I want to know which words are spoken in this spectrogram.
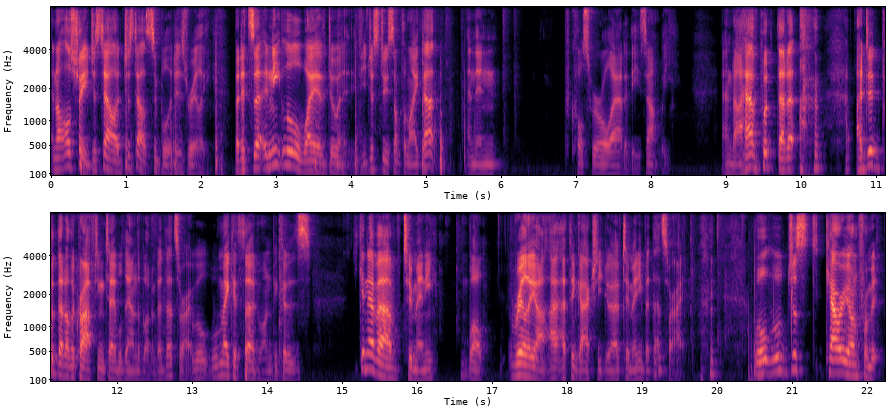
And I'll show you just how just how simple it is really. But it's a, a neat little way of doing it. If you just do something like that, and then of course we're all out of these, aren't we? And I have put that, I did put that other crafting table down the bottom, but that's all right. We'll, we'll make a third one because you can never have too many. Well, really, I, I think I actually do have too many, but that's all right. we'll, we'll just carry on from it,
